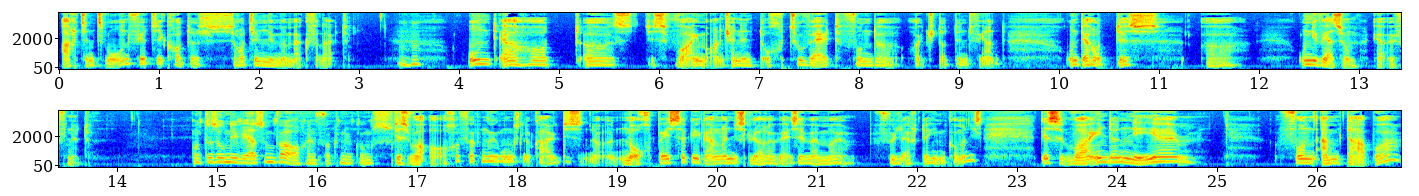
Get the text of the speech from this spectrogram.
1842 hat es hat ihm nicht mehr, mehr gefreut. Und er hat, äh, das war ihm anscheinend doch zu weit von der Altstadt entfernt, und er hat das äh, Universum eröffnet. Und das Universum war auch ein Vergnügungs... Das war auch ein Vergnügungslokal, das noch besser gegangen ist, klarerweise, weil man viel leichter hinkommen ist. Das war in der Nähe von Am Tabor.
